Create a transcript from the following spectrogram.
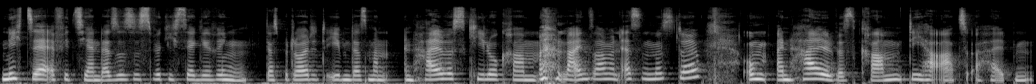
nicht sehr effizient. Also es ist wirklich sehr gering. Das bedeutet eben, dass man ein halbes Kilogramm Leinsamen essen müsste, um ein halbes Gramm DHA zu erhalten.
